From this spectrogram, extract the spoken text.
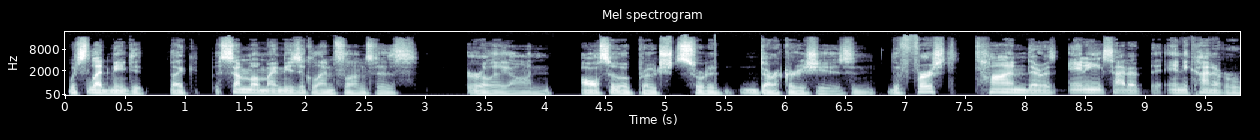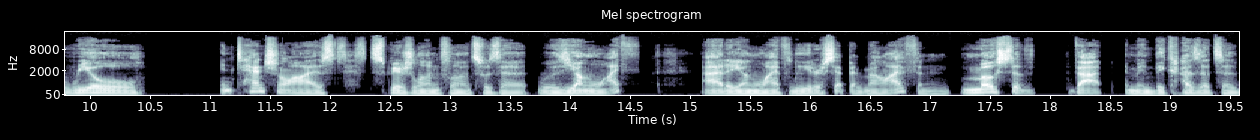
which led me to like some of my musical influences early on also approached sort of darker issues. And the first time there was any side of any kind of a real intentionalized spiritual influence was a was Young Life. I had a Young Life leadership in my life, and most of that, I mean, because it's a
